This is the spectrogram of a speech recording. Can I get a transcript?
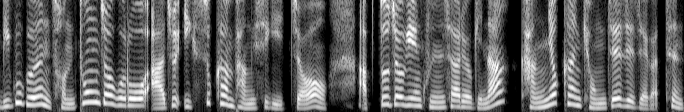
미국은 전통적으로 아주 익숙한 방식이 있죠. 압도적인 군사력이나 강력한 경제 제재 같은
